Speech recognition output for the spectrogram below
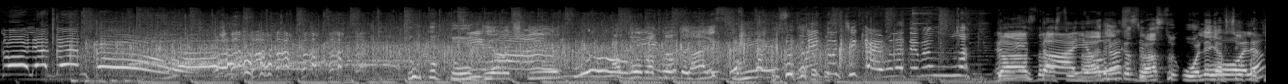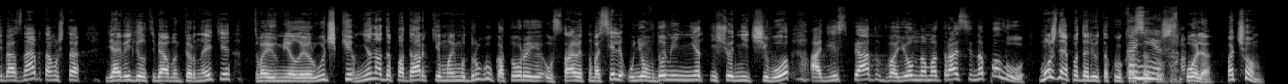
Коляденко! Тук-тук-тук, Діма! девочки. А дома кто-то есть? Є. Ми тут чекаємо на тебе. Муа! Да, здравствуй, Вітаю. Наденька, здравствуй, Оля. Я все Оля. про тебя знаю, потому что я видел тебя в интернете, твои умелые ручки. Мне надо подарки моему другу, который устраивает новоселье. У него в доме нет еще ничего, они спят вдвоем на матрасе на полу. Можно я подарю такую красоту? Конечно. Оля, почем?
